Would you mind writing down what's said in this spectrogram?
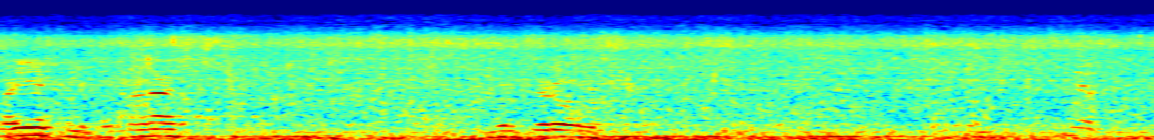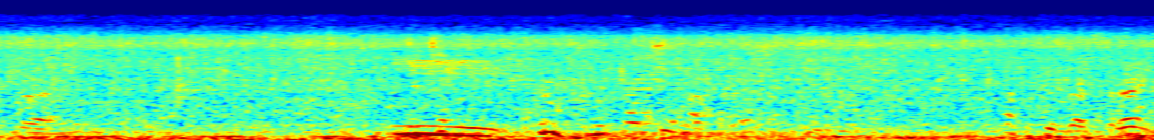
поехали, полтора группировок. Нет. Да. И... Ах ты засранец.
